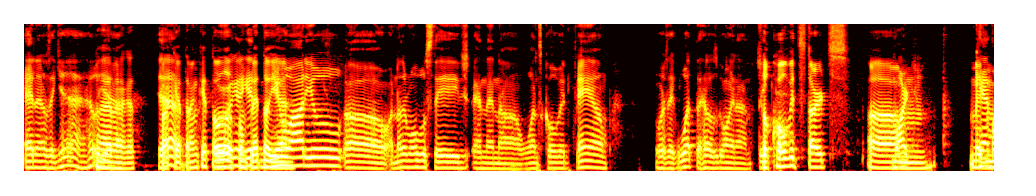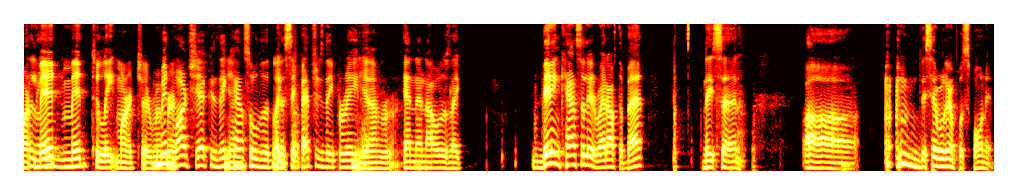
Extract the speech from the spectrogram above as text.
And then i was like yeah hell yeah. Yeah. que atranque We todo were gonna get completo new audio, uh, another mobile stage, and then uh, once COVID, bam, was like, what the hell is going on? So COVID starts um, Mid, Mar- mid mid to late March. I remember mid March, yeah, because they Yeah. canceled the, the St. Patrick's Day parade, Yeah, and then I was like, they didn't cancel it right off the bat. They said, uh, they said we're gonna postpone it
